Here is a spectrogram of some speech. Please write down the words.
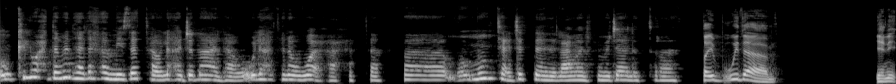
وكل واحدة منها لها ميزتها ولها جمالها ولها تنوعها حتى. فممتع جدا العمل في مجال التراث. طيب وإذا يعني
